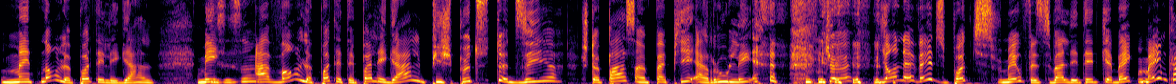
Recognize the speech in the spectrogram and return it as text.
maintenant le pot est légal. Mais avant le pot était pas légal, puis je peux tu te dire, je te passe un papier à rouler que y en avait du pot qui se fumait au festival d'été de Québec même quand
